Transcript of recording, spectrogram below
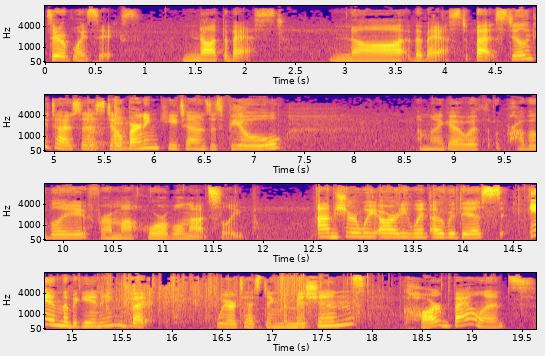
0.6. Not the best. Not the best. But still in ketosis, still burning ketones as fuel. I'm going to go with probably from my horrible night's sleep. I'm sure we already went over this in the beginning, but we are testing the missions carb balance,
